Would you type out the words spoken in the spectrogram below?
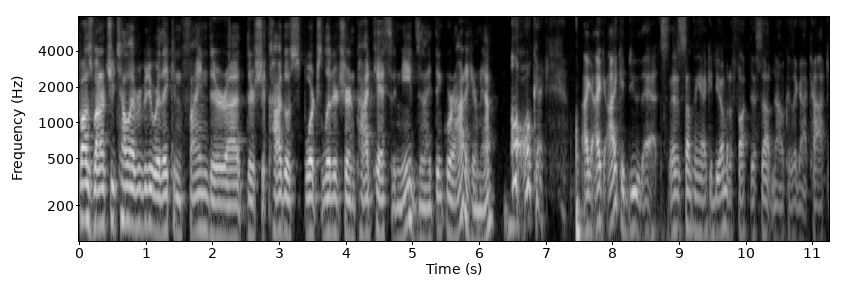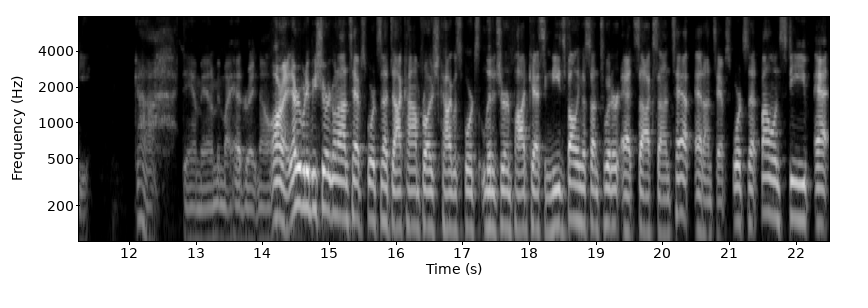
Buzz, why don't you tell everybody where they can find their uh, their Chicago sports literature and podcasting needs? And I think we're out of here, man. Oh, okay. I, I I could do that. That is something I could do. I'm gonna fuck this up now because I got cocky. God damn, man, I'm in my head right now. All right, everybody be sure to go on tapsportsnet.com for all your Chicago sports literature and podcasting needs. Following us on Twitter at Sox on Tap, at On Tap Sportsnet. Following Steve at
